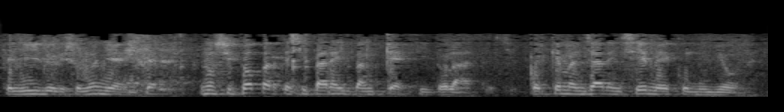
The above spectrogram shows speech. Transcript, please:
che gli idoli sono niente, non si può partecipare ai banchetti idolatrici, perché mangiare insieme è comunione.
